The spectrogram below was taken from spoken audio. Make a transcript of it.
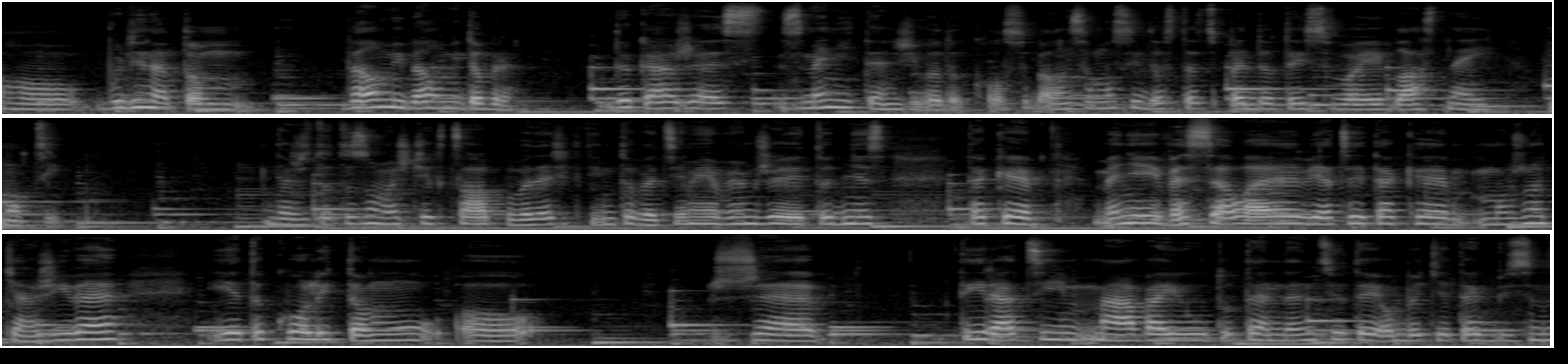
o, bude na tom veľmi, veľmi dobre. Dokáže zmeniť ten život okolo seba, len sa musí dostať späť do tej svojej vlastnej moci. Takže toto som ešte chcela povedať k týmto veciam. Ja viem, že je to dnes také menej veselé, viacej také možno ťaživé. Je to kvôli tomu, o, že tí raci mávajú tú tendenciu tej obete, tak, by som,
